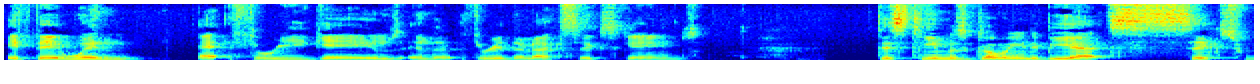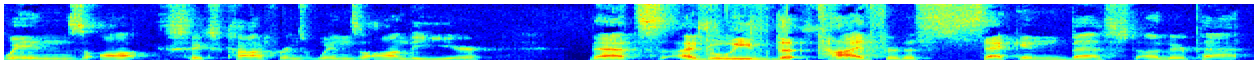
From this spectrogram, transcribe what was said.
if they win at three games in the three of their next six games, this team is going to be at six wins on six conference wins on the year. That's I believe the tied for the second best under Pat.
